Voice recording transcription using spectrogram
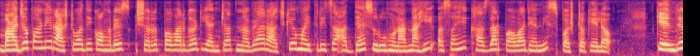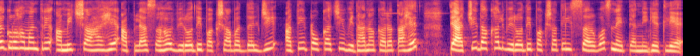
भाजप आणि राष्ट्रवादी काँग्रेस शरद पवार गट यांच्यात नव्या राजकीय मैत्रीचा अध्याय सुरू होणार नाही असंही खासदार पवार यांनी स्पष्ट केलं. केंद्रीय गृहमंत्री अमित शहा हे आपल्यासह विरोधी पक्षाबद्दल जी अतिटोकाची विधानं करत आहेत त्याची दखल विरोधी पक्षातील सर्वच नेत्यांनी घेतली आहे.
